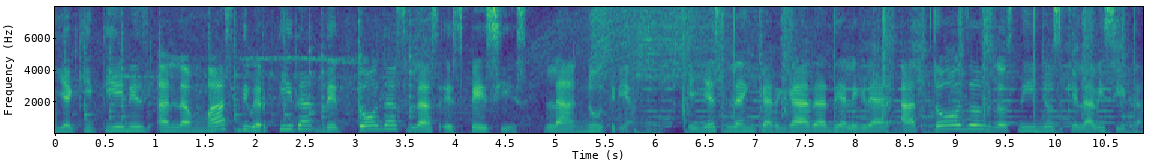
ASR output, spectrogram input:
Y aquí tienes a la más divertida de todas las especies, la nutria. Ella es la encargada de alegrar a todos los niños que la visitan.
